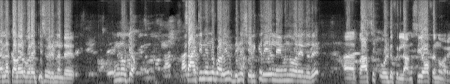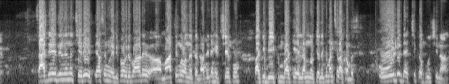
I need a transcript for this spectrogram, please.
നല്ല കളർ വെറൈറ്റീസ് വരുന്നുണ്ട്. നിങ്ങൾ നോക്കിയോ? സാറ്റിൻ എന്ന് പറയും. ഇതിന്റെ ശരിക്കും റിയൽ നെയിം എന്ന് പറയുന്നത് ക്ലാസിക് ഓൾഡ് ഫ്രില്ലാണ് സി ഓഫ് എന്ന് പറയും. സാറ്റിന് ഇതിൽ നിന്ന് ചെറിയ വ്യത്യാസങ്ങളുണ്ട്. ഇപ്പൊ ഒരുപാട് മാറ്റങ്ങൾ വന്നിട്ടുണ്ട്. അതിന്റെ ഹെഡ് ഷേപ്പും ബാക്കി ബീക്കും ബാക്കി എല്ലാം നോക്കിയാൽ നിങ്ങൾക്ക് മനസ്സിലാക്കാൻ പറ്റും. ഓൾഡ് ഡച്ച് കപ്പൂച്ചിൻ ആണ്.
